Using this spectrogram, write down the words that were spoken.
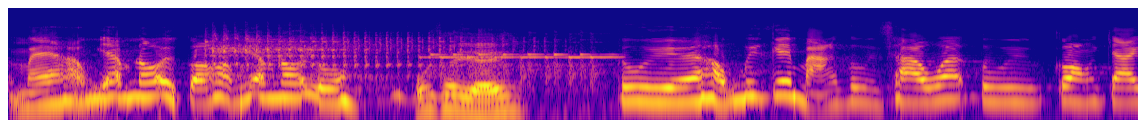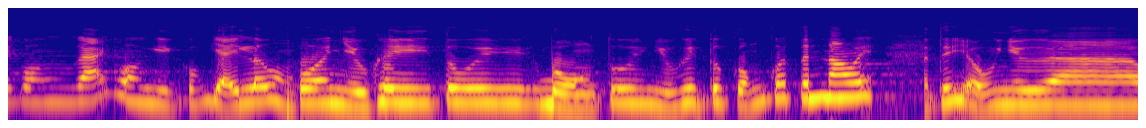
Mẹ không dám nói con không dám nói luôn. Ủa sao vậy? Tôi không biết cái mạng tôi làm sao á. Tôi con trai con gái con gì cũng vậy luôn. Tôi nhiều khi tôi buồn tôi nhiều khi tôi cũng có tính nói. Thí dụ như à,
